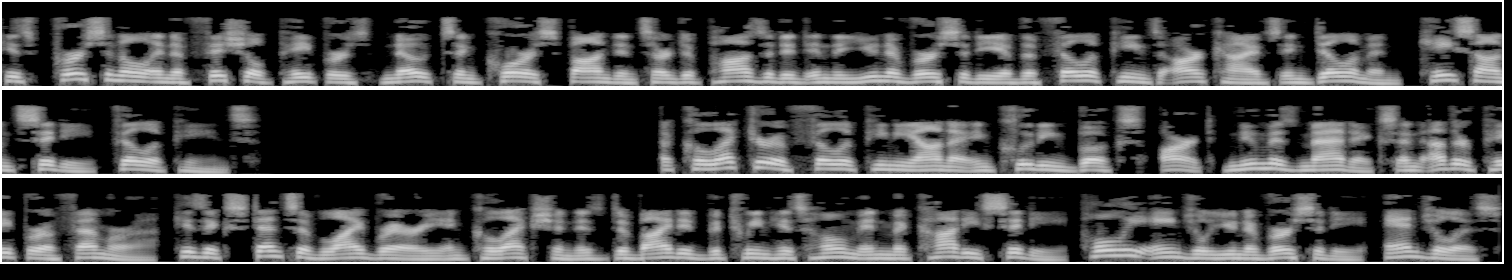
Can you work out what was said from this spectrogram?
His personal and official papers, notes and correspondence are deposited in the University of the Philippines Archives in Diliman, Quezon City, Philippines. A collector of Filipiniana including books, art, numismatics and other paper ephemera, his extensive library and collection is divided between his home in Makati City, Holy Angel University, Angeles,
